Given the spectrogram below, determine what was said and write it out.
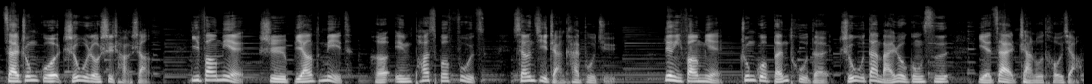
在中国植物肉市场上，一方面是 Beyond Meat 和 Impossible Foods 相继展开布局，另一方面，中国本土的植物蛋白肉公司也在崭露头角，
